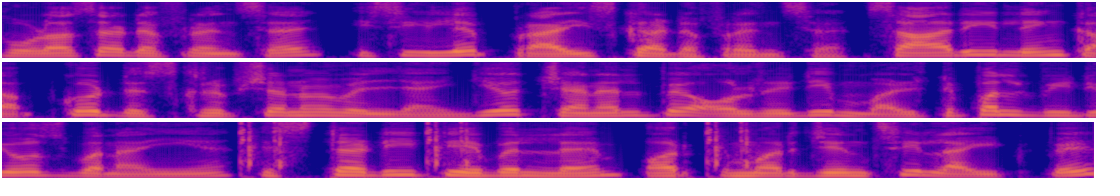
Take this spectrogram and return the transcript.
थोड़ा सा डिफरेंस है, इसीलिए प्राइस का डिफरेंस है। सारी लिंक आपको डिस्क्रिप्शन में मिल जाएँगी और चैनल पे ऑलरेडी मल्टीपल वीडियोस बनाई है। स्टडी टेबल लैम्प और इमरजेंसी लाइट पे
